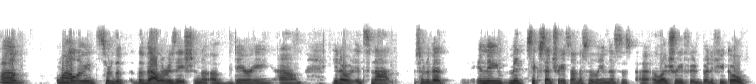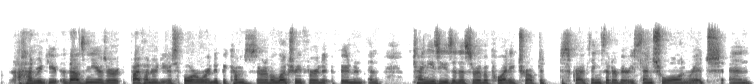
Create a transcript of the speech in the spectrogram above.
Um, well, I mean, sort of the, the valorization of dairy. Um, you know, it's not sort of at in the mid sixth century. It's not necessarily a, a luxury food, but if you go a hundred year, a thousand years, or five hundred years forward, it becomes sort of a luxury food. Food, and, and Chinese use it as sort of a poetic trope to describe things that are very sensual and rich and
